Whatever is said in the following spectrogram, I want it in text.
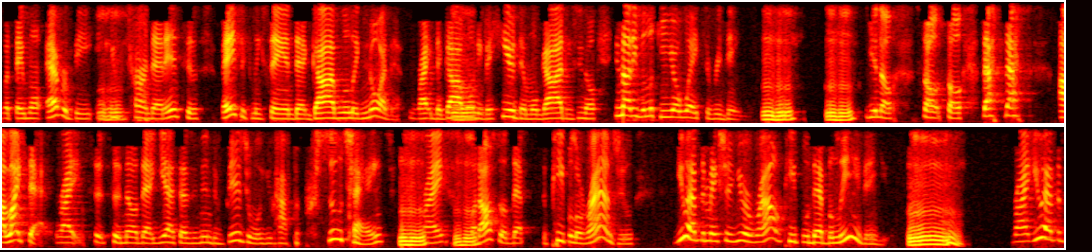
what they won't ever be, and you Mhm. turn that into basically saying that God will ignore them, right? That God Mhm. won't even hear them, or God is, you know, He's not even looking your way to redeem Mm-hmm. Mm-hmm. you know so so that's that's i like that right to to know that yes as an individual you have to pursue change Mm-hmm. right Mhm. but also that the people around you you have to make sure you're around people that believe in you Mm. right you have to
